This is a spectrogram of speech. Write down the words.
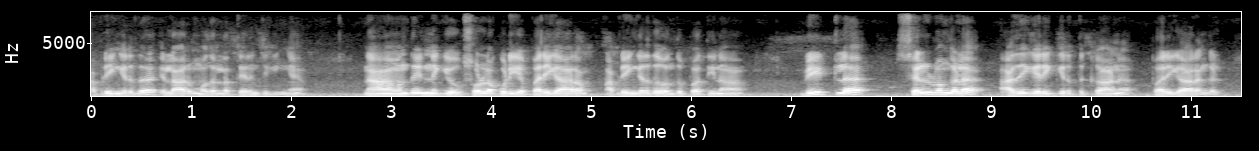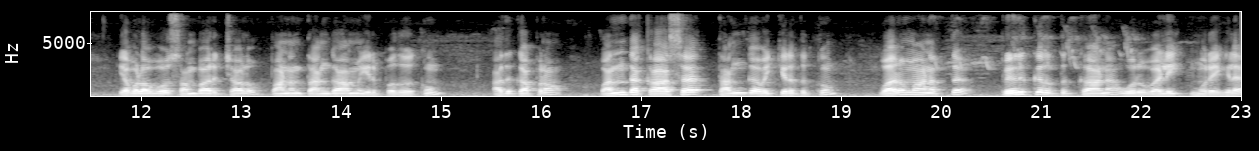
அப்படிங்கிறத எல்லாரும் முதல்ல தெரிஞ்சுக்கிங்க. நான் வந்து இன்றைக்கி சொல்லக்கூடிய பரிகாரம் அப்படிங்கிறது வந்து பார்த்திங்கன்னா வீட்டில் செல்வங்களை அதிகரிக்கிறதுக்கான பரிகாரங்கள். எவ்வளவோ சம்பாதிச்சாலும் பணம் தங்காமல் இருப்பதற்கும் அதுக்கப்புறம் வந்த காசை தங்க வைக்கிறதுக்கும் வருமானத்தை பெருக்கிறதுக்கான ஒரு வழி முறைகளை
